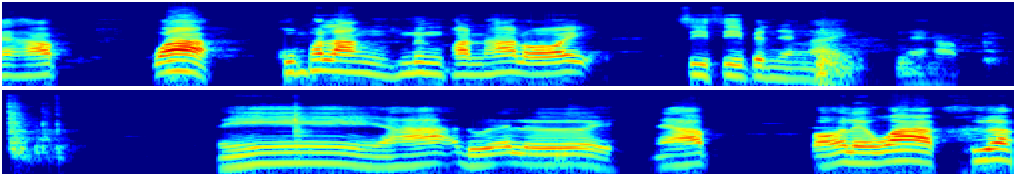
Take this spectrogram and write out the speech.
นะครับ ว่าคุ้มพลัง 1,500ซีซีเป็นยังไงนะครับนี่นะฮะดูได้เลยนะครับบอกเลยว่าเครื่อง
